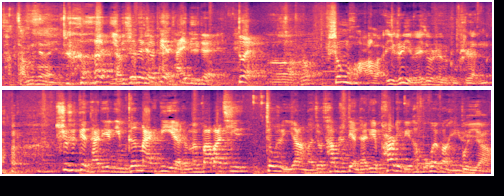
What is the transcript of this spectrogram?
咱咱们现在也是，你们现在叫电台 DJ，对。哦，升华了，一直以为就是个主持人呢。就是电台 DJ，你们跟麦克 D 啊什么八八七都是一样的，就是他们是电台 DJ，Party 里他不会放音乐，不一样，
